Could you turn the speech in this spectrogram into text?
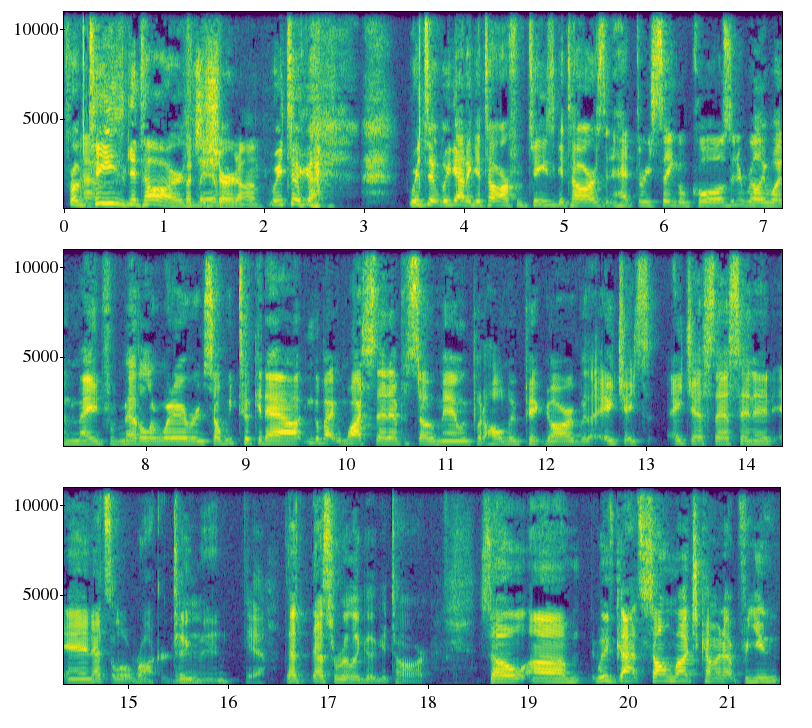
from Ah. T's Guitars. Put your shirt on. We took a we took we got a guitar from T's Guitars and it had three single coils and it really wasn't made for metal or whatever. And so we took it out and go back and watch that episode, man. We put a whole new pick guard with a HS, HSS in it, and that's a little rocker too, man. Yeah. That that's a really good guitar. So um, we've got so much coming up for you.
